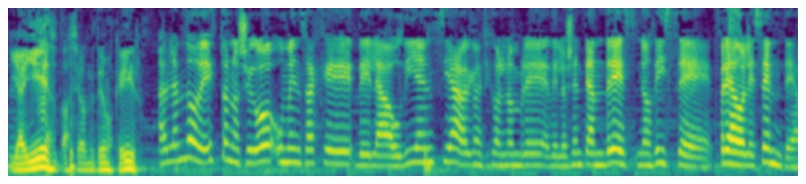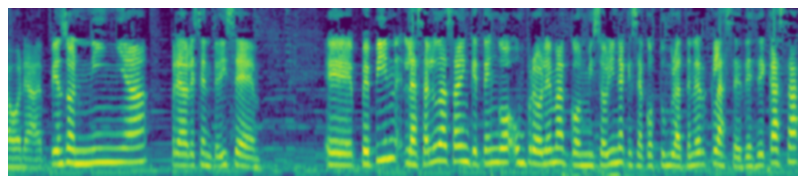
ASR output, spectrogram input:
y mm. ahí es hacia donde tenemos que ir. Hablando de esto, nos llegó un mensaje de la audiencia, a ver que me fijo el nombre del oyente Andrés, nos dice preadolescente ahora, pienso niña preadolescente, dice... Eh, Pepín la saluda, saben que tengo un problema con mi sobrina que se acostumbró a tener clases desde casa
